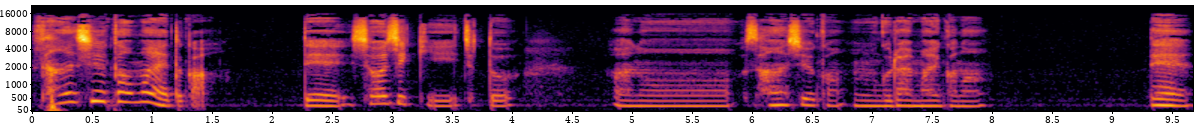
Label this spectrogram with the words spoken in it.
3週間前とかで正直ちょっとあのー、3週間、うん、ぐらい前かな。で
